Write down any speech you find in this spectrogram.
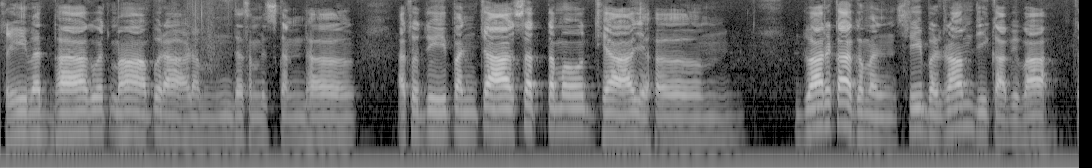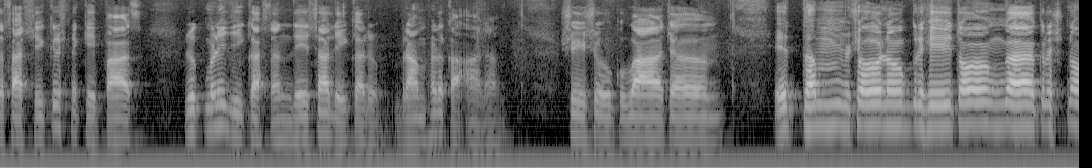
श्रीमद्भागवत महापुराण दशम स्कंध अथ द्विपंचाशतमोध्याय द्वारकागमन श्री बलराम जी का विवाह तथा श्री कृष्ण के पास रुक्मणी जी का संदेशा लेकर ब्राह्मण का आना। श्री शुकुवाच इत्थम शोनुगृहीतोऽङ्ग कृष्णो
